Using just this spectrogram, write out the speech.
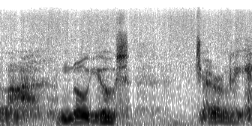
Oh, no use. Geraldie.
